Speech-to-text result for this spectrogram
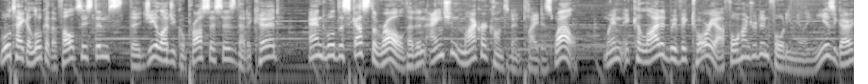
We'll take a look at the fault systems, the geological processes that occurred, and we'll discuss the role that an ancient microcontinent played as well, when it collided with Victoria 440 million years ago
